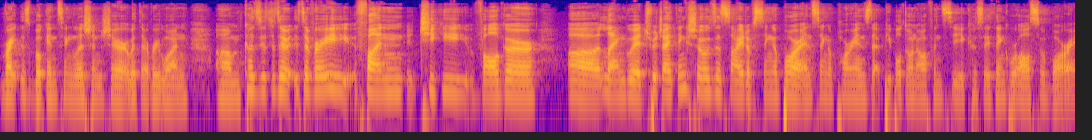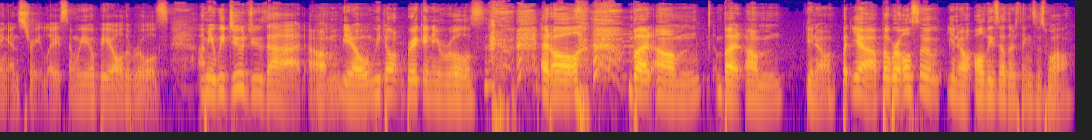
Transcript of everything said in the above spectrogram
write this book in Singlish and share it with everyone. Because um, it's, a, it's a very fun, cheeky, vulgar, uh, language, which I think shows a side of Singapore and Singaporeans that people don't often see because they think we're all so boring and straight laced and we obey all the rules. I mean, we do do that. Um, you know, we don't break any rules at all. But um, but um, you know, but yeah, but we're also you know all these other things as well.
